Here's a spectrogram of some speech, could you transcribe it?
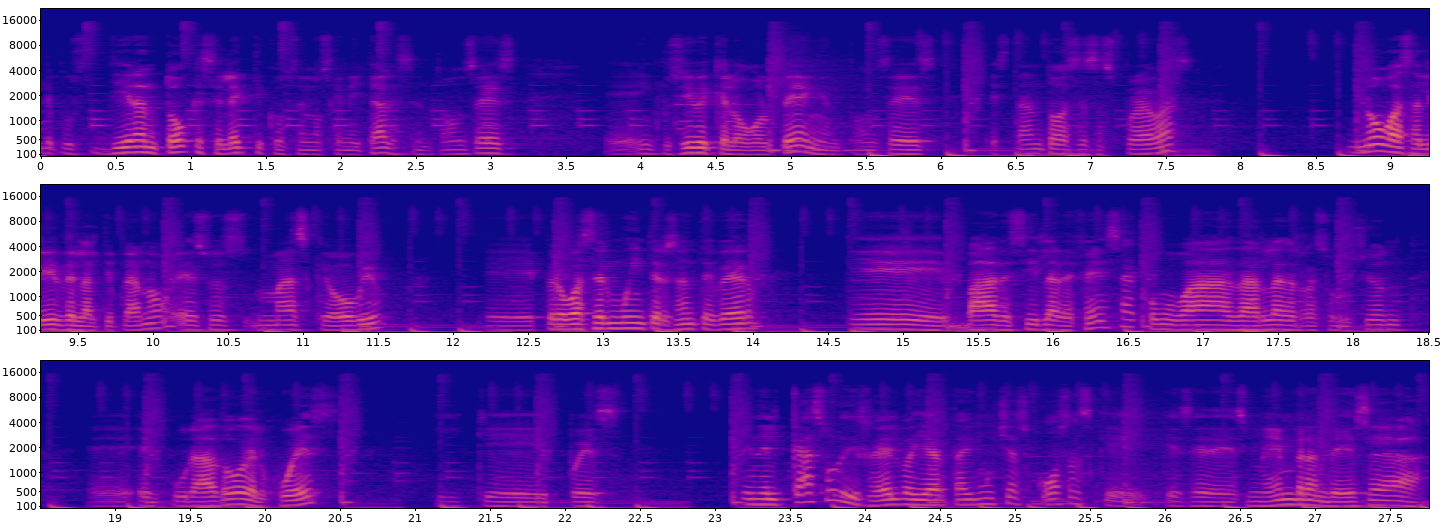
le pusieran toques eléctricos en los genitales. Entonces, inclusive que lo golpeen. Entonces, están todas esas pruebas. No va a salir del altiplano, eso es más que obvio, eh, pero va a ser muy interesante ver qué va a decir la defensa, cómo va a dar la resolución eh, el jurado, el juez, y que pues en el caso de Israel Vallarta hay muchas cosas que, se desmembran de esa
